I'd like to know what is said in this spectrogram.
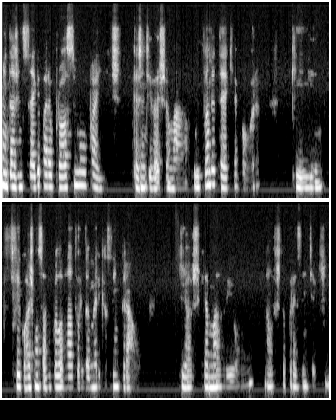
então, a gente segue para o próximo país, que a gente vai chamar o IPANDETEC agora, que ficou responsável pelo relatório da América Central que acho que a Marion não está presente aquí.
